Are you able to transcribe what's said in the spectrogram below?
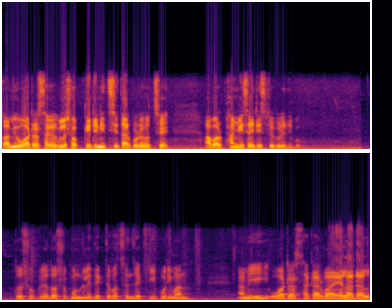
তো আমি ওয়াটার সাকারগুলো সব কেটে নিচ্ছি, তারপরে হচ্ছে আবার ফাঙ্গিসাইড স্প্রে করে দিব। তো সুপ্রিয় দর্শক মণ্ডলী, দেখতে পাচ্ছেন যে কি পরিমাণ আমি এই ওয়াটার সাকার বা এলা ডাল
